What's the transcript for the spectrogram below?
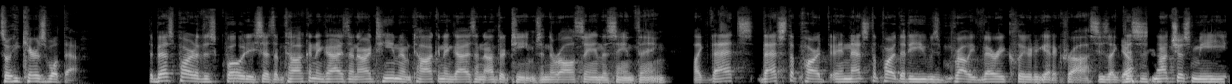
So he cares about that. the best part of this quote, he says, "I'm talking to guys on our team, and I'm talking to guys on other teams, and they're all saying the same thing." Like that's that's the part, and that's the part that he was probably very clear to get across. He's like, Yeah. "This is not just me."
